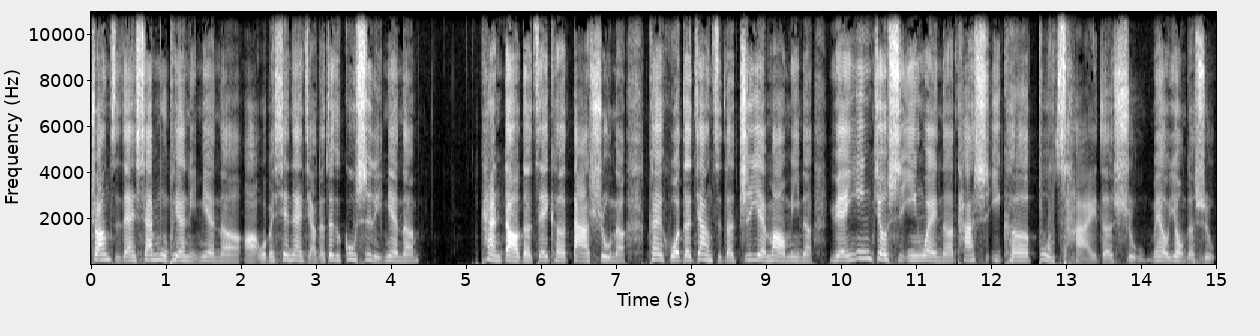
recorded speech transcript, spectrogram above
庄子在《山木篇》里面呢，啊，我们现在讲的这个故事里面呢，看到的这棵大树呢，可以活得这样子的枝叶茂密呢，原因就是因为呢，它是一棵不才的树，没有用的树。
